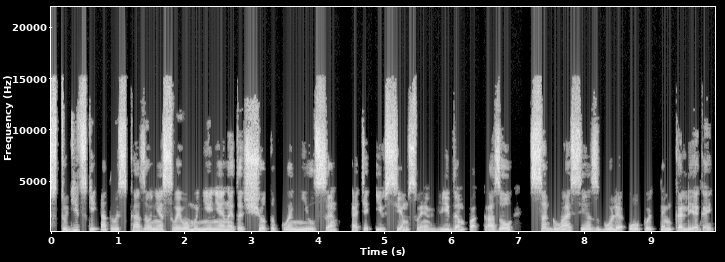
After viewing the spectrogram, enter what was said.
Студицкий от высказывания своего мнения на этот счет уклонился, хотя и всем своим видом показывал согласие с более опытным коллегой.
